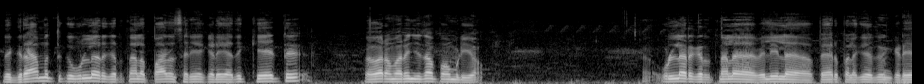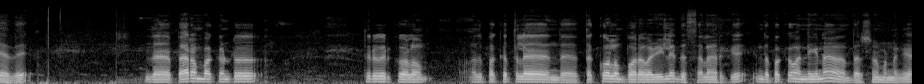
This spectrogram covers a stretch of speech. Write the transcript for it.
இந்த கிராமத்துக்கு உள்ளே இருக்கிறதுனால பாதை சரியாக கிடையாது. கேட்டு விவரம் அறிஞ்சு தான் போக முடியும். உள்ளே இருக்கிறதுனால வெளியில் பெயர் பலகை எதுவும் கிடையாது. இந்த பேரம்பாக்கம் டு திருவிற்கோலம் அது பக்கத்தில் இந்த தக்கோலம் போகிற வழியில் இந்த ஸ்தலம் இருக்குது இந்த பக்கம் வந்தீங்கன்னா தரிசனம் பண்ணுங்க.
